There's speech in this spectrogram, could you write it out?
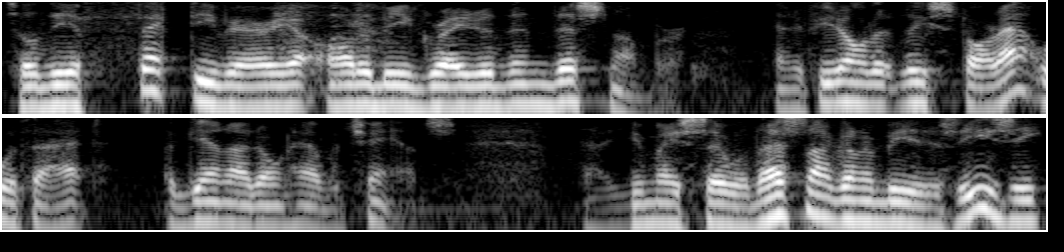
So the effective area ought to be greater than this number. And if you don't at least start out with that, again, I don't have a chance. Now, you may say, well, that's not going to be as easy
